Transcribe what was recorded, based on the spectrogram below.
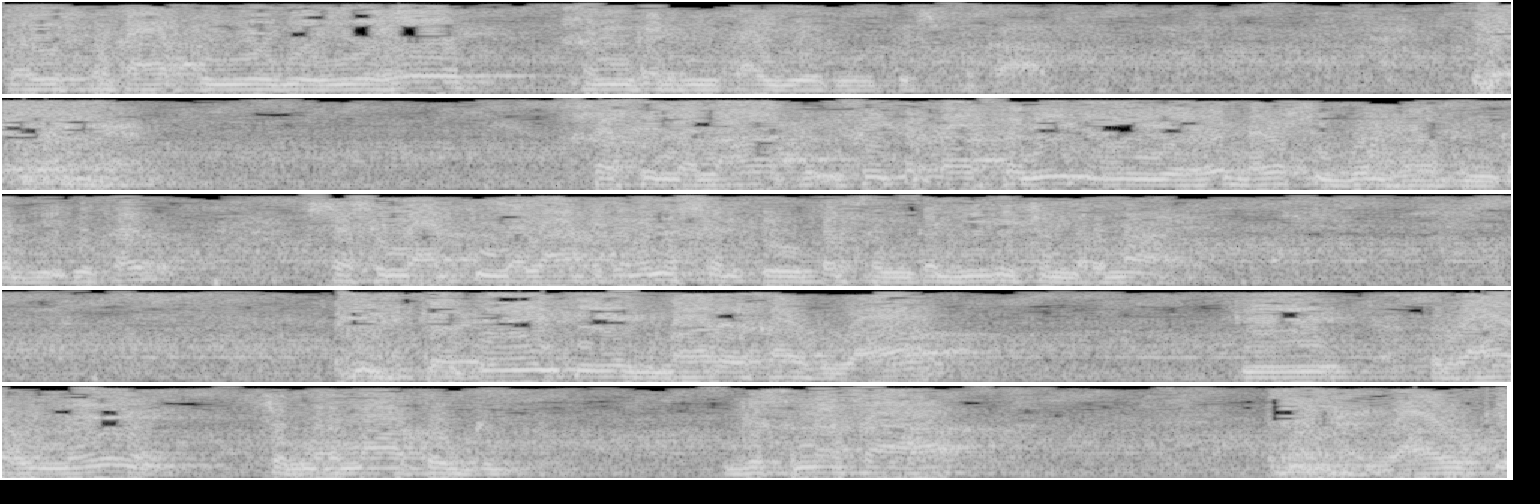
तो इस प्रकार से ये जो ये है, शंकर जी का ये रूप इस प्रकार से शशि ललाट, इसी प्रकार सभी ये है, बहुत सी गुण है शंकर जी के शशिलाट की ललाट के मैंने सिर के ऊपर शंकर जी की चंद्रमा है। कहते हैं कि एक बार ऐसा हुआ कि राहु ने चंद्रमा को घिसना चाहा राहु की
